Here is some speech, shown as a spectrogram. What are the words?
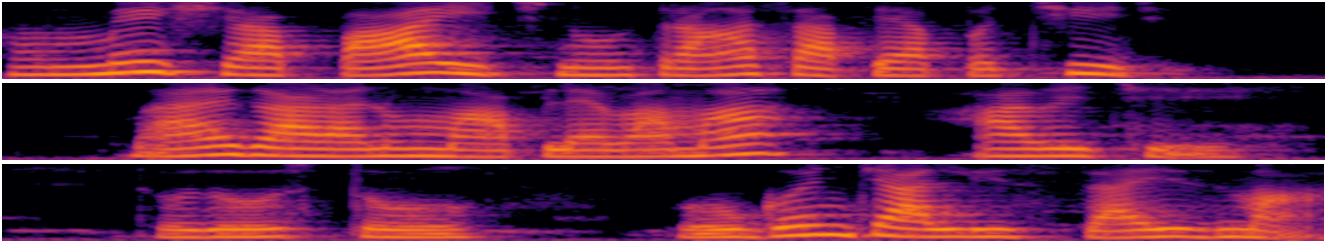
હંમેશા પા ઇંચનો ત્રાસ આપ્યા પછી જ બાયગાળાનું માપ લેવામાં આવે છે. તો દોસ્તો, ઓગણચાલીસ સાઇઝમાં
